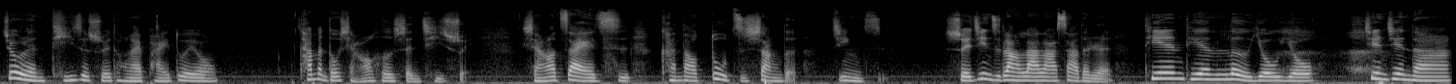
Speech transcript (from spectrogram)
就有人提着水桶来排队哦，他们都想要喝神奇水，想要再一次看到肚子上的镜子。水镜子让拉拉萨的人。天天乐悠悠，渐渐的啊，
